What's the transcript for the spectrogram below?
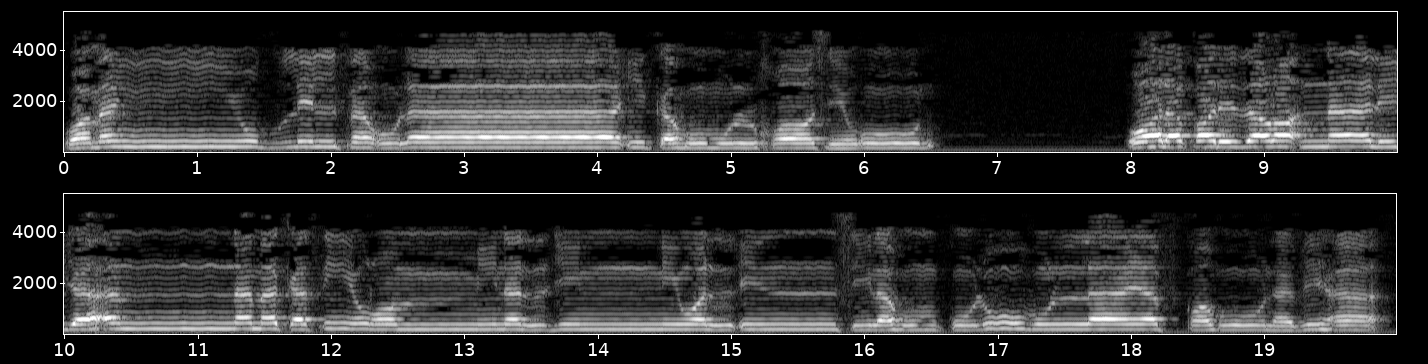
ومن يضلل فأولئك هم الخاسرون ولقد ذرأنا لجهنم كثيرا من الجن والإنس لهم قلوب لا يفقهون بها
